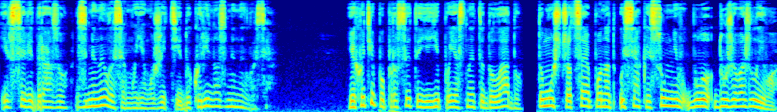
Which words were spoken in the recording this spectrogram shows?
і все відразу змінилося в моєму житті, докорінно змінилося. Я хотів попросити її пояснити до ладу, тому що це понад усякий сумнів було дуже важливо,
